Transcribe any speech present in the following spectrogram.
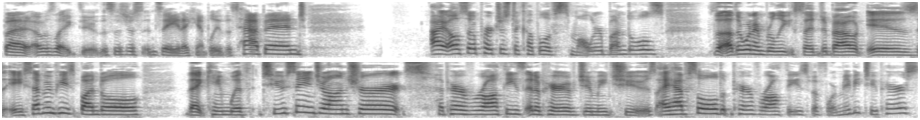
But I was like, "Dude, this is just insane! I can't believe this happened." I also purchased a couple of smaller bundles. The other one I'm really excited about is a seven piece bundle that came with two St. John shirts, a pair of Rothy's, and a pair of Jimmy Choo's. I have sold a pair of Rothy's before, maybe two pairs.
